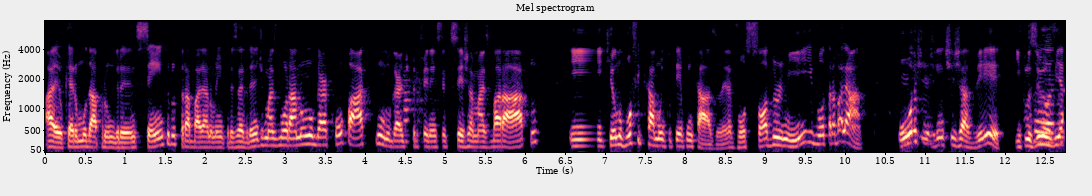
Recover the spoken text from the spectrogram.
Ah, eu quero mudar para um grande centro, trabalhar numa empresa grande, mas morar num lugar compacto, um lugar de preferência que seja mais barato e que eu não vou ficar muito tempo em casa, né? Vou só dormir e vou trabalhar. Hoje a gente já vê, inclusive eu vi a,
